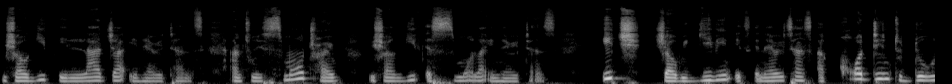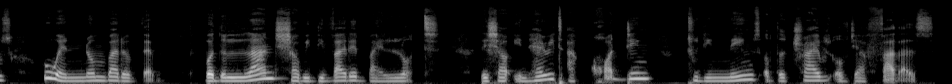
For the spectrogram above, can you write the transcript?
you shall give a larger inheritance, and to a small tribe you shall give a smaller inheritance. Each shall be given its inheritance according to those who were numbered of them. But the land shall be divided by lot. They shall inherit according to the names of the tribes of their fathers.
